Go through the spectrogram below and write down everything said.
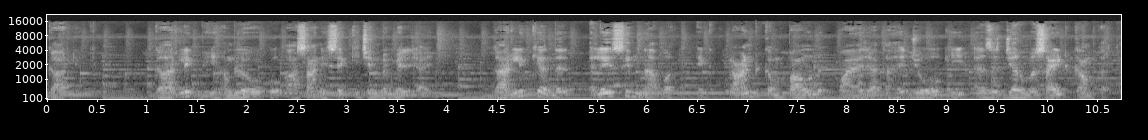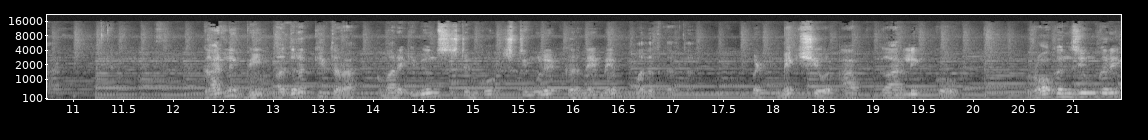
गार्लिक। गार्लिक भी हम लोगों को आसानी से किचन में मिल जाएगी गार्लिक के अंदर एलेसिन नामक एक प्लांट कंपाउंड पाया जाता है, जो कि एज ए जर्मोसाइड काम करता है। गार्लिक भी अदरक की तरह हमारे इम्यून सिस्टम को स्टिमुलेट करने में मदद करता है। बट मेक श्योर आप गार्लिक को रॉ कंज्यूम करें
